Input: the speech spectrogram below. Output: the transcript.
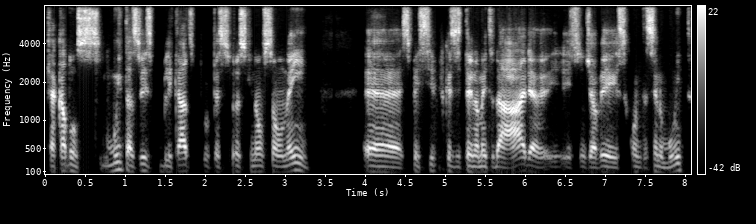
que acabam muitas vezes publicados por pessoas que não são nem é, específicas de treinamento da área, e a gente já vê isso acontecendo muito,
